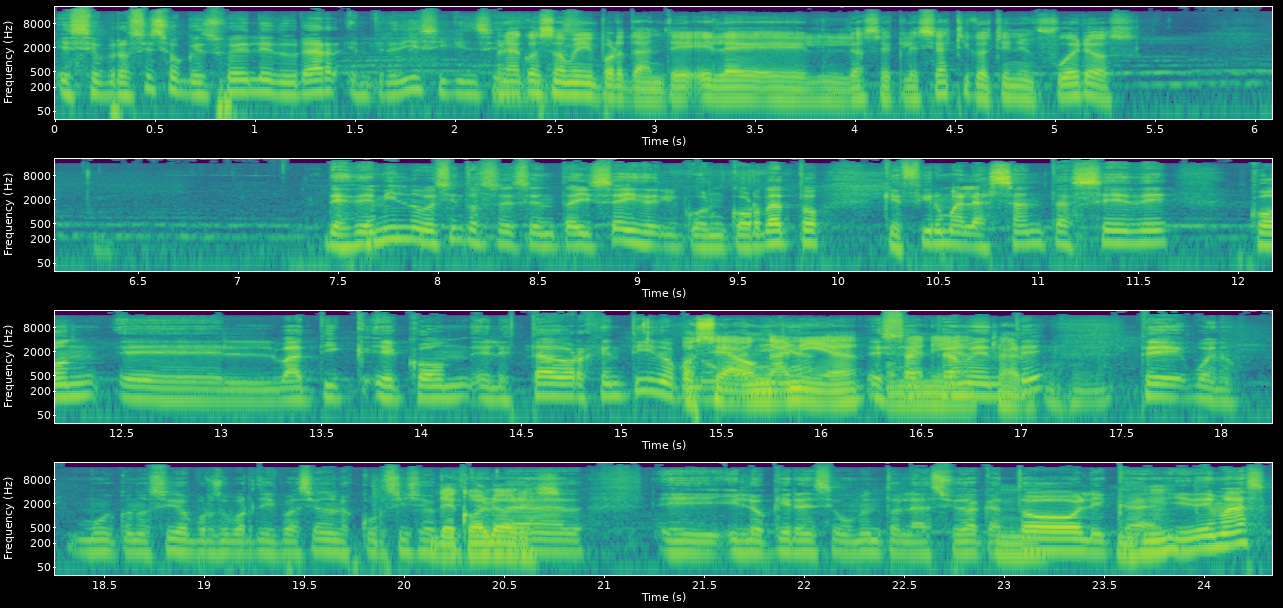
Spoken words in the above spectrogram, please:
ese proceso que suele durar entre 10 y 15 Una años. cosa muy importante, el- el- los eclesiásticos tienen fueros. Desde 1966, del concordato que firma la Santa Sede con el, Vatic- eh, con el Estado argentino. Con O sea, Onganía, Exactamente. Onganía, claro. Te- bueno, muy conocido por su participación en los cursillos De colores. eh, y lo que era en ese momento la ciudad católica y demás.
